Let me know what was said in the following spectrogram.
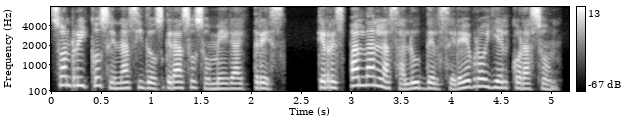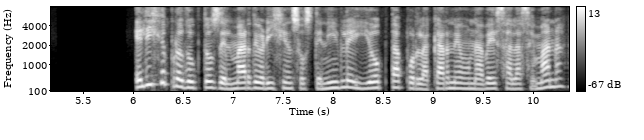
son ricos en ácidos grasos omega 3, que respaldan la salud del cerebro y el corazón. Elige productos del mar de origen sostenible y opta por la carne una vez a la semana,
